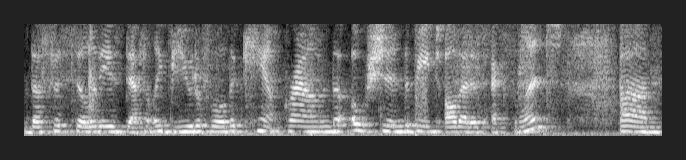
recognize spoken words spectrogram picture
the facility is definitely beautiful. The campground, the ocean, the beach, all that is excellent. Um,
